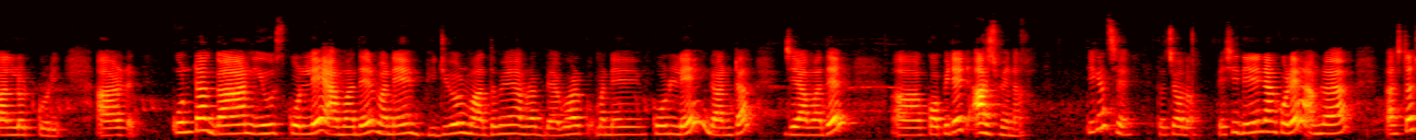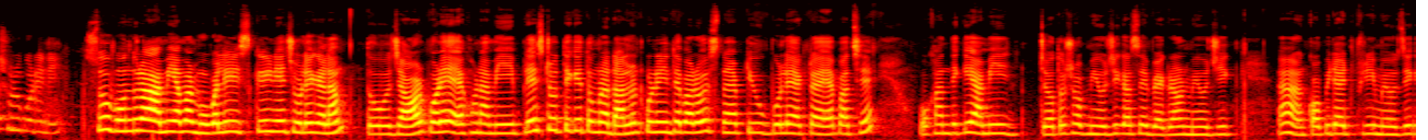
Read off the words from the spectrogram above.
ডাউনলোড করি? আর কোনটা গান ইউজ করলে আমাদের মানে ভিডিওর মাধ্যমে আমরা ব্যবহার মানে করলে গানটা যে আমাদের কপিরাইট আসবে না। ঠিক আছে? তো চলো বেশি দেরি না করে আমরা কাজটা শুরু করে নিই। সো বন্ধুরা, আমি আমার মোবাইলের স্ক্রিনে চলে গেলাম। তো যাওয়ার পরে এখন আমি প্লে স্টোর থেকে তোমরা ডাউনলোড করে নিতে পারো। স্ন্যাপটিউব বলে একটা অ্যাপ আছে। ওখান থেকে আমি যত সব মিউজিক আছে ব্যাকগ্রাউন্ড মিউজিক হ্যাঁ কপিরাইট ফ্রি মিউজিক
